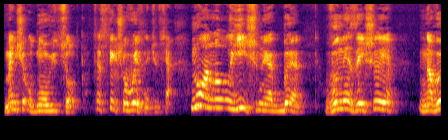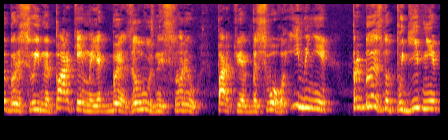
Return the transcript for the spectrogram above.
менше 1%. Це з тих, що визначився. Ну, аналогічно, якби вони зайшли на вибори своїми партіями, якби Залужний створив партію якби свого імені, приблизно подібні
